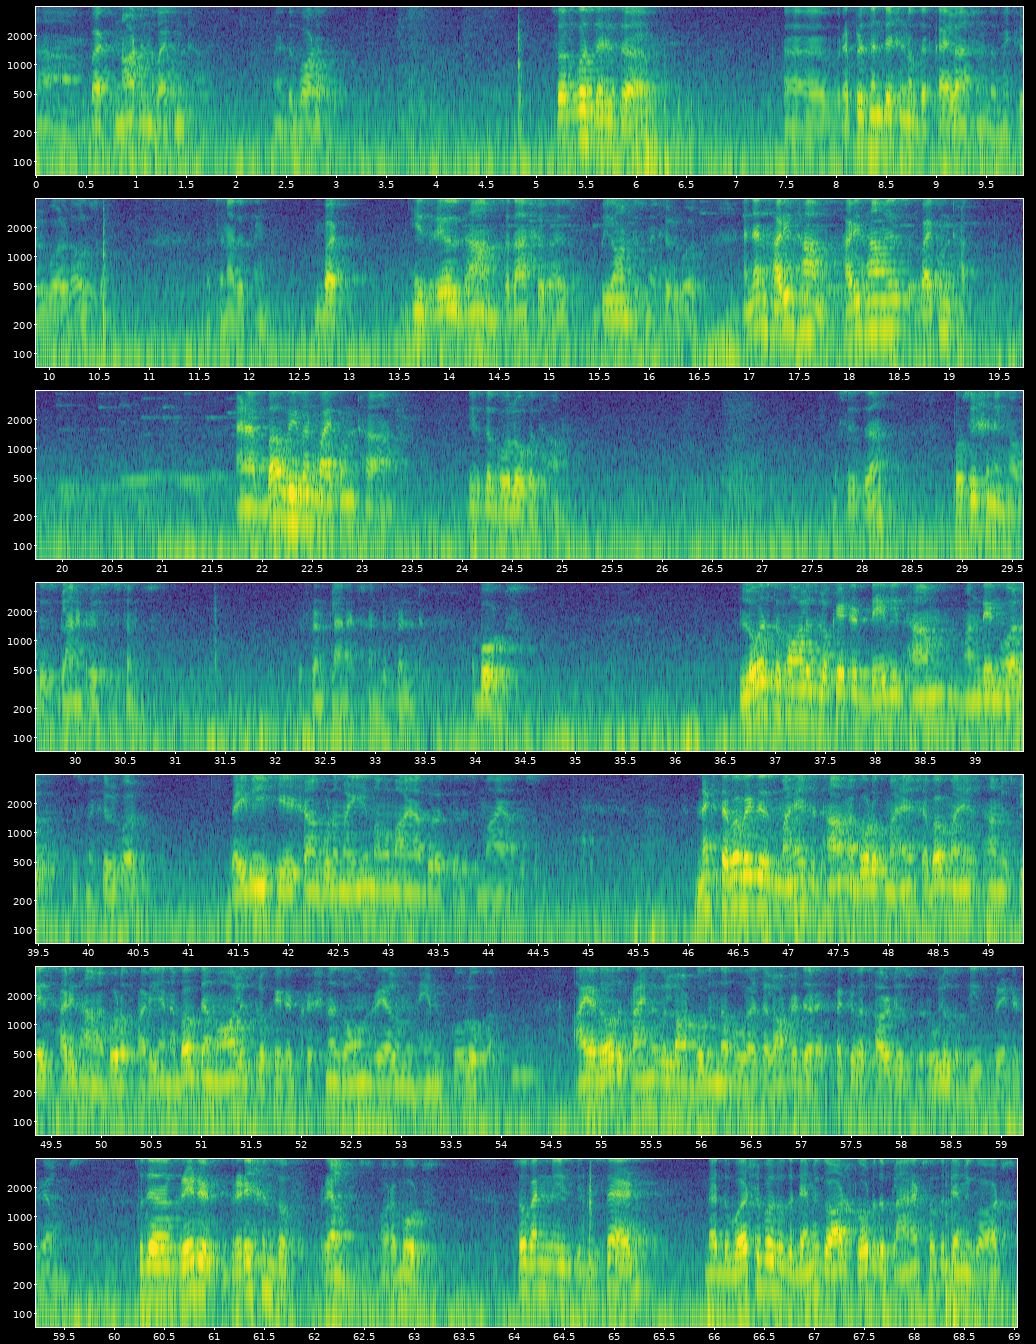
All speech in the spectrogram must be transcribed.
uh, but not in the Vaikuntha, at the border. So, of course, there is a, a representation of that Kailash in the material world also. That's another thing. But his real Dham, Sadashiva, is beyond this material world. And then Haridham. Haridham is Vaikuntha. And above even Vaikuntha is the Goloka This is the positioning of these planetary systems, different planets and different abodes. Lowest of all is located Devi Dham, mundane world, this material world. Daivi Hyesha Gunamayi Mama Maya Duratya, this Maya. This. Next above it is Mahesh Dham, abode of Mahesh. Above Mahesh Dham is placed Hari Dham, abode of Hari, and above them all is located Krishna's own realm named Goloka. I adore the primeval Lord Govinda who has allotted the respective authorities to the rulers of these graded realms. So there are graded gradations of realms or abodes. So when it is said that the worshippers of the demigods go to the planets of the demigods,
